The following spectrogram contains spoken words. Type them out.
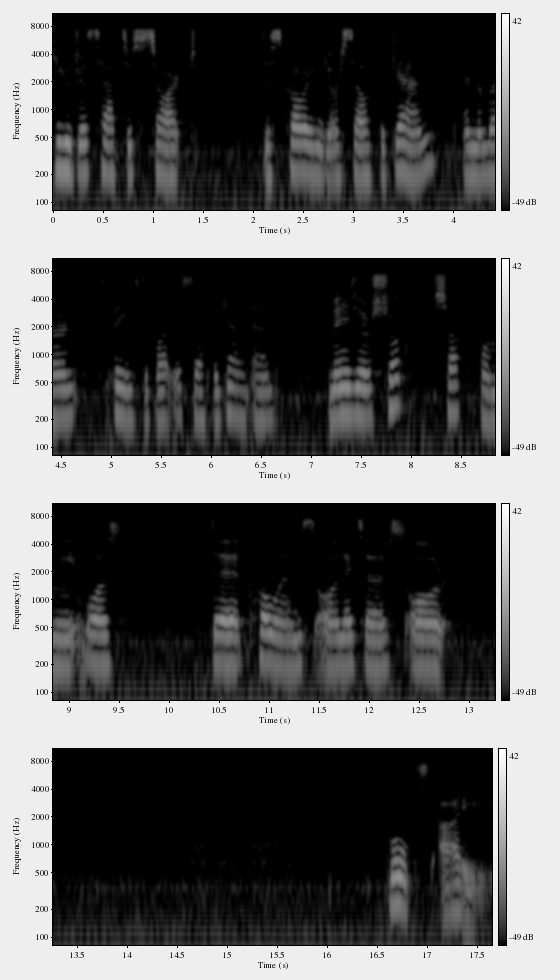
you just have to start discovering yourself again and learn things about yourself again. And major shock shock for me was the poems or letters or books I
